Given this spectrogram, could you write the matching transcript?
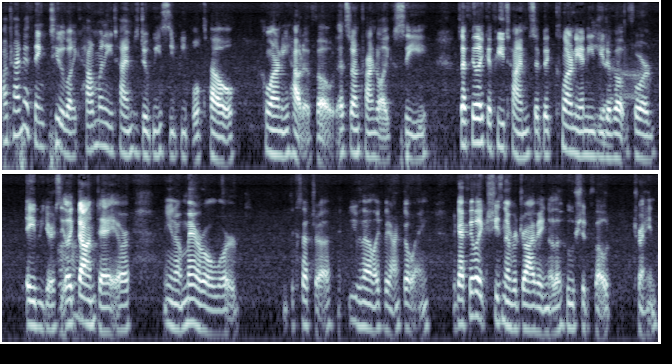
I'm trying to think too, like how many times do we see people tell Killarney how to vote? That's what I'm trying to like see. So I feel like a few times they've been Killarney, I need you to vote for A, B, or C, like Uh-huh. Dante or you know Meryl or etc. Even though like they aren't going. Like I feel like she's never driving the who should vote train.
